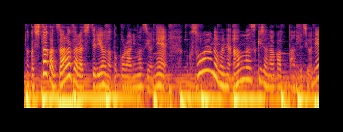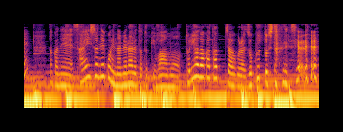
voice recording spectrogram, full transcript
なんか舌がザラザラしてるようなところありますよね。なんかそういうのもねあんま好きじゃなかったんですよね。なんかね最初猫に舐められた時はもう鳥肌が立っちゃうぐらいゾクッとしたんですよね。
